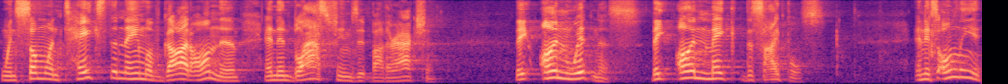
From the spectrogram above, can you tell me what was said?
when someone takes the name of God on them and then blasphemes it by their action. They unwitness, they unmake disciples. And it's only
